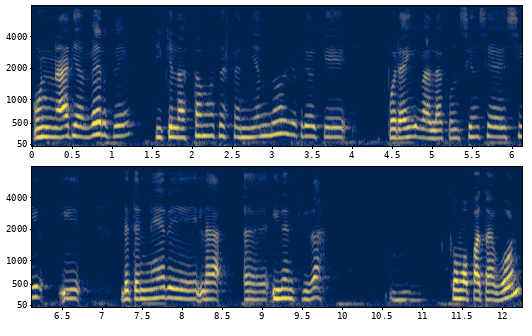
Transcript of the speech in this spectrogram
un área verde y que la estamos defendiendo, yo creo que por ahí va la conciencia de decir y de tener eh, la eh, identidad. Como Patagón,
